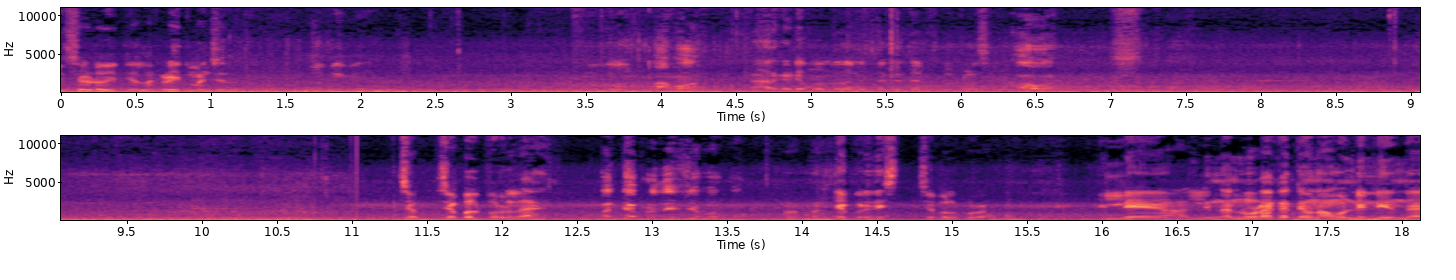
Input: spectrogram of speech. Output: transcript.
ಈ ಸೈಡು ಐತಿ ಎಲ್ಲ ಕಡೆ ಐತಿ ಮಂಜಿದೆ ಜಬಲ್ಪುರ ಅಲ್ಲ? ಮಧ್ಯಪ್ರದೇಶ ಜಬಲ್ಪುರ್. ಮಧ್ಯಪ್ರದೇಶ ಮಧ್ಯಪ್ರದೇಶ್ ಜಬಲ್ಪುರ. ಇಲ್ಲೇ ಅಲ್ಲಿಂದ ನೋಡಕತ್ತೇವ್ ನಾವು ನಿನ್ನೆಯಿಂದ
